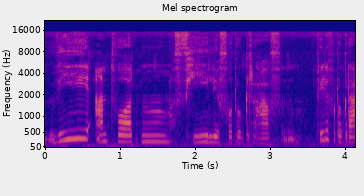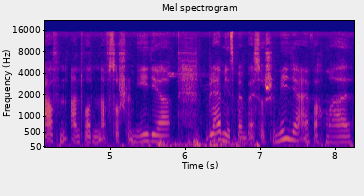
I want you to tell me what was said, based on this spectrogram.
Wie antworten viele Fotografen? Viele Fotografen antworten auf Social Media. Wir bleiben jetzt bei Social Media einfach mal.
